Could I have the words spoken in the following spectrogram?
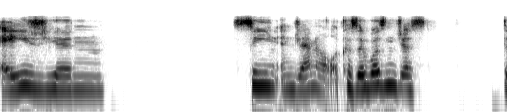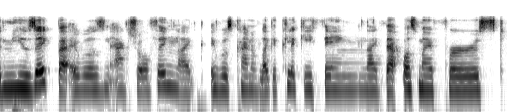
Asian scene in general, because it wasn't just the music, but it was an actual thing. Like it was kind of like a clicky thing. Like that was my first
